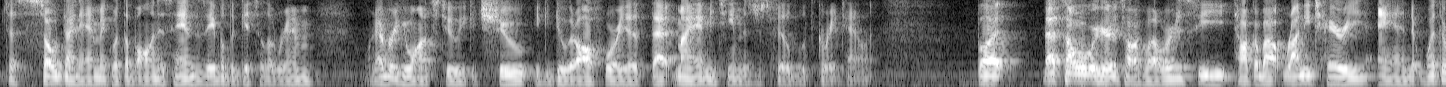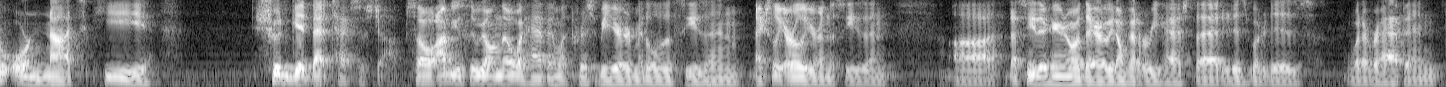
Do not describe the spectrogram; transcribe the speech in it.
just so dynamic with the ball in his hands. Is able to get to the rim whenever he wants to. He could shoot. He could do it all for you. That Miami team is just filled with great talent. But that's not what we're here to talk about. We're to see talk about Ronnie Terry and whether or not he should get that Texas job. So obviously we all know what happened with Chris Beard middle of the season, actually earlier in the season. Uh, that's neither here nor there. We don't got to rehash that. It is what it is. Whatever happened,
